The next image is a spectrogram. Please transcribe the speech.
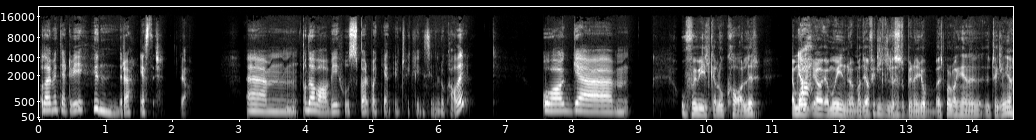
Og da inviterte vi 100 gjester. Ja. Um, og da var vi hos Sparebank1 Utvikling sine lokaler. Og um, Og for hvilke lokaler? Jeg må, Ja. jeg, jeg må innrømme at jeg fikk litt lyst til å begynne å jobbe i Sparebanken Utvikling. Ja.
